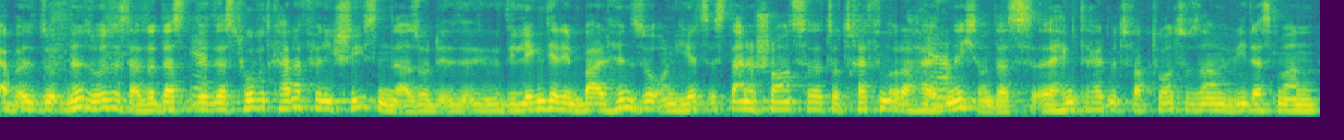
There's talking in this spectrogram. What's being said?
Aber so, ne, so ist es. Also das, ja. das Tor wird keiner für dich schießen. Also die, die, legen dir den Ball hin so und jetzt ist deine Chance zu treffen oder halt ja. nicht. Und das äh, hängt halt mit Faktoren zusammen, wie dass man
